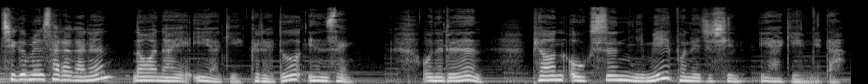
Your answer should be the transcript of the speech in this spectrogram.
지금을 살아가는 너와 나의 이야기, 그래도 인생. 오늘은 변옥순 님이 보내주신 이야기입니다.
